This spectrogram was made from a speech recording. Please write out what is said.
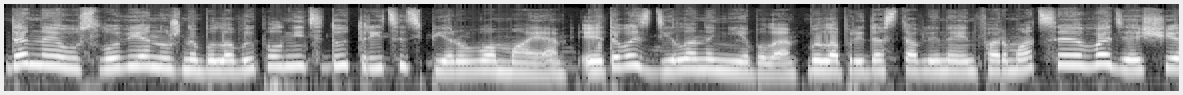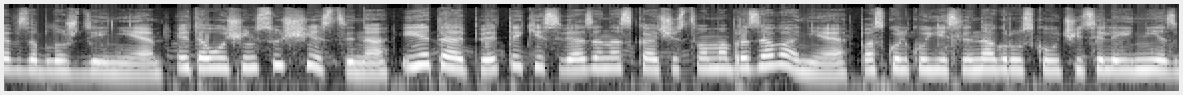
Данное условие нужно было выполнить до 31 мая. Этого сделано не было. Была предоставлена информация, вводящая в заблуждение. Это очень существенно, и это опять-таки связано с качеством образования, поскольку если нагрузка учителей не сбалансирована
